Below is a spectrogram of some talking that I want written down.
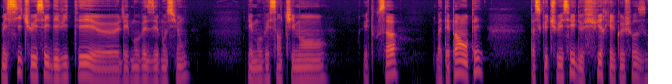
Mais si tu essayes d'éviter euh, les mauvaises émotions, les mauvais sentiments et tout ça, bah t'es pas en paix. Parce que tu essayes de fuir quelque chose.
